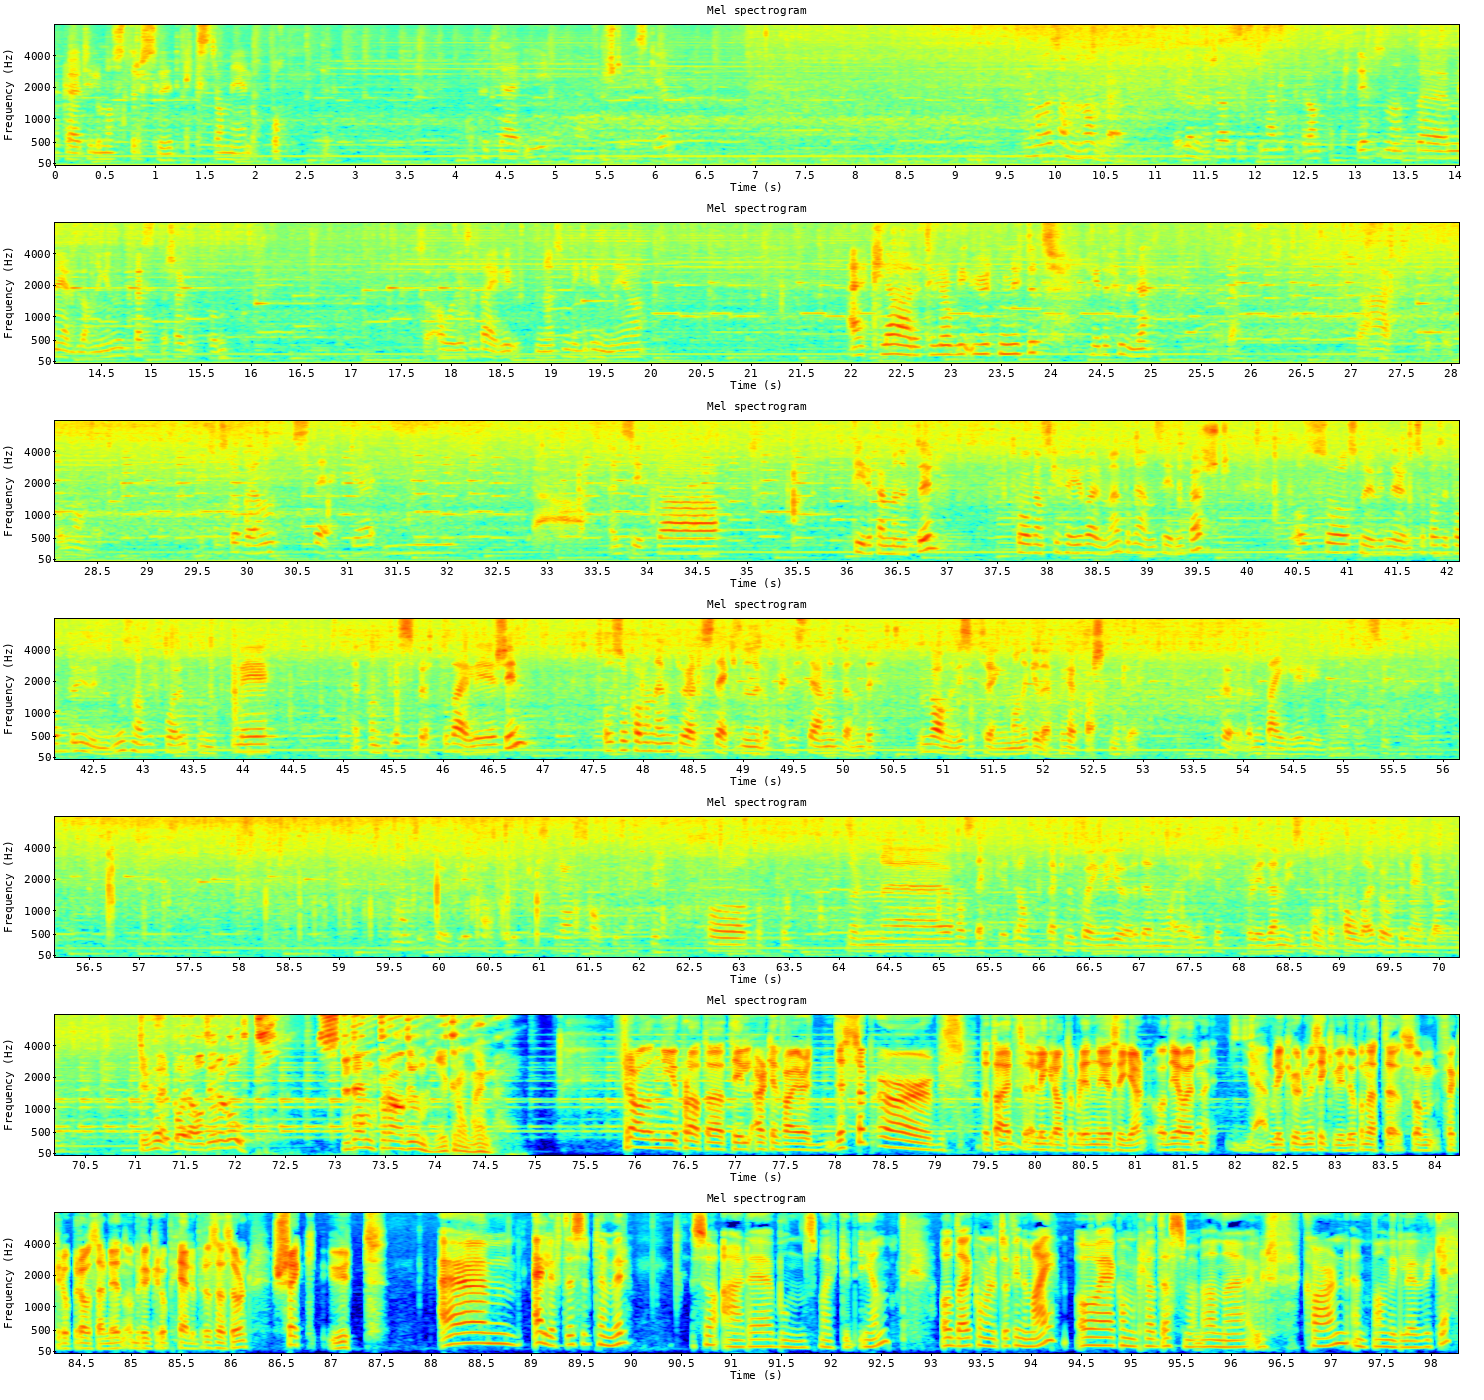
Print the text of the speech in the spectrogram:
Jeg pleier til og med å strøsle litt ekstra mel oppå. Da putter jeg i den første fisken. Vi gjør man det samme med andre. Det lønner seg at fisken er litt aktiv, sånn at eh, melblandingen fester seg godt på den. Så alle disse deilige urtene som ligger inni og er klare til å bli utnyttet i det fulle. Der. Så skal den steke i ja, en ca. fire-fem minutter på ganske høy varme på den ene siden først. Og så snur vi den rundt så passer vi på å brune den, sånn at vi får en ordentlig, et ordentlig sprøtt og deilig skinn. Og så kan man eventuelt steke den under lokk hvis det er nødvendig. Men vanligvis så trenger man ikke det på helt fersk makrell. Hører den deilige lyden av sånn surrer i. Kan man selvfølgelig ta på litt ekstra salt og pepper på toppen når den eh, har stekt litt. ramt. Det er ikke noe poeng å gjøre det nå egentlig, fordi det er mye som kommer til å falle av i forhold til mer blanding. Du hører på Radio Revolt, studentradioen i Trondheim. Fra den nye plata til Arcade Fire, The Suburbs. Dette her ligger an til å bli den nye sigeren, og de har en jævlig kul musikkvideo på nettet som fucker opp browseren din og bruker opp hele prosessoren. Sjekk ut. Um, 11. september så er det Bondens marked igjen. Og der kommer du til å finne meg, og jeg kommer til å drasse med meg denne Ulf-karen, enten han vil eller ikke.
